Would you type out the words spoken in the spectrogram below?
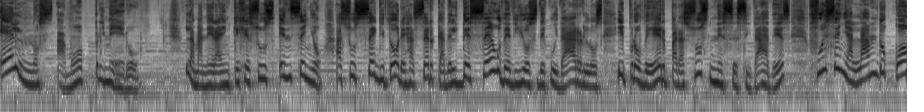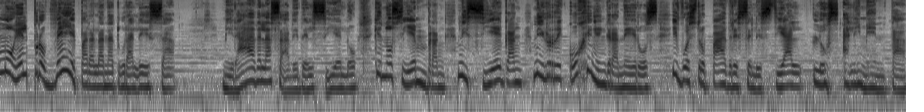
Él nos amó primero. La manera en que Jesús enseñó a sus seguidores acerca del deseo de Dios de cuidarlos y proveer para sus necesidades fue señalando cómo Él provee para la naturaleza. Mirad las aves del cielo, que no siembran, ni ciegan, ni recogen en graneros, y vuestro Padre Celestial los alimenta.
